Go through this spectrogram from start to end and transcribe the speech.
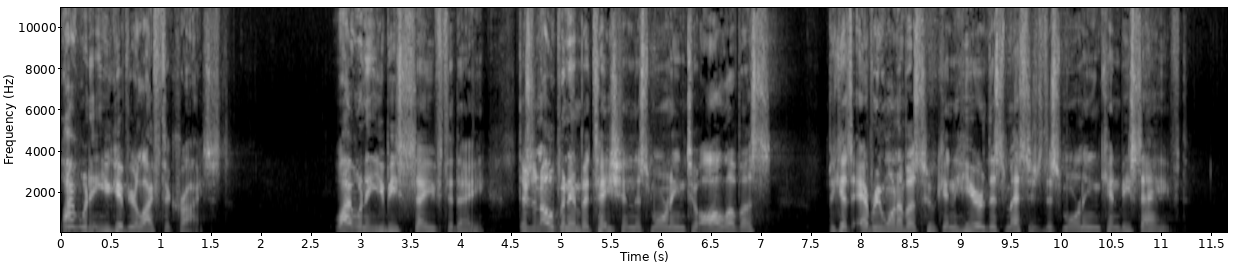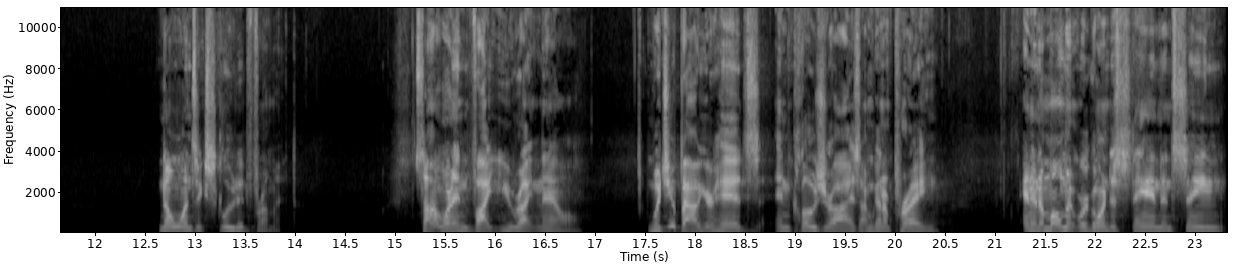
why wouldn't you give your life to Christ? Why wouldn't you be saved today? There's an open invitation this morning to all of us because every one of us who can hear this message this morning can be saved. No one's excluded from it. So I want to invite you right now. Would you bow your heads and close your eyes? I'm going to pray. And in a moment, we're going to stand and sing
